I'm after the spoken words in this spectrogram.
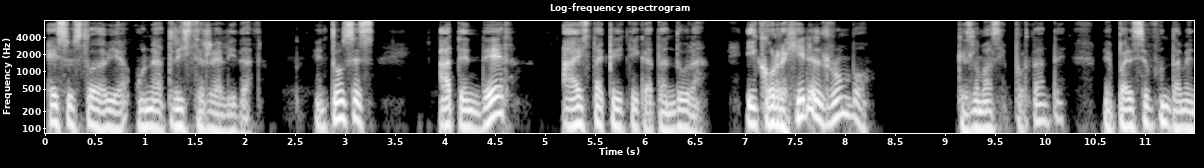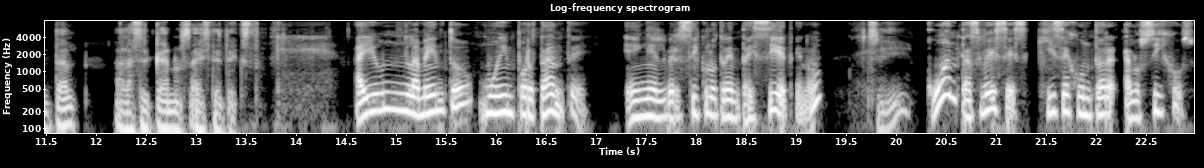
eso es todavía una triste realidad. Entonces, atender a esta crítica tan dura y corregir el rumbo, que es lo más importante, me parece fundamental al acercarnos a este texto. Hay un lamento muy importante en el versículo 37, ¿no? Sí. ¿Cuántas veces quise juntar a los hijos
